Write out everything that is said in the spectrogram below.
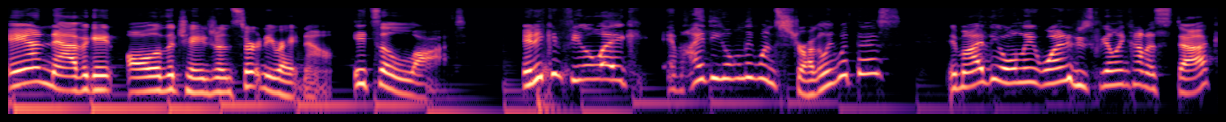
and navigate all of the change and uncertainty right now. It's a lot. And it can feel like, am I the only one struggling with this? Am I the only one who's feeling kind of stuck?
